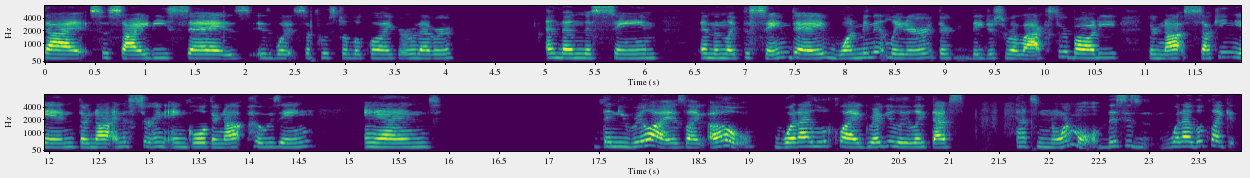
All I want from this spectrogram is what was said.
that society says is what it's supposed to look like or whatever. And then the same and then like the same day, 1 minute later, they they just relax their body. They're not sucking in, they're not in a certain angle, they're not posing and then you realize like, "Oh, what I look like regularly like that's that's normal. This is what I look like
